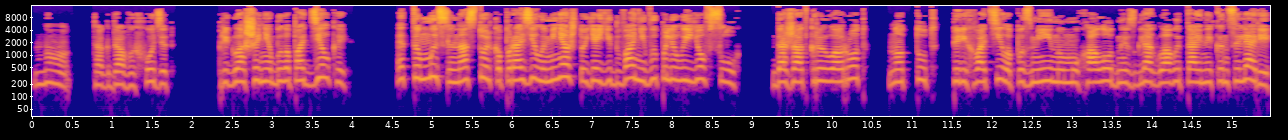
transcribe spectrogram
Но тогда, выходит, приглашение было подделкой? Эта мысль настолько поразила меня, что я едва не выпалила ее вслух. Даже открыла рот, но тут перехватила по змеиному холодный взгляд главы тайной канцелярии,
